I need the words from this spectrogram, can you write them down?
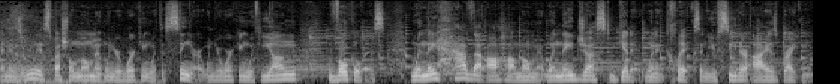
and it is really a special moment when you're working with a singer, when you're working with young vocalists, when they have that aha moment, when they just get it, when it clicks and you see their eyes brighten.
